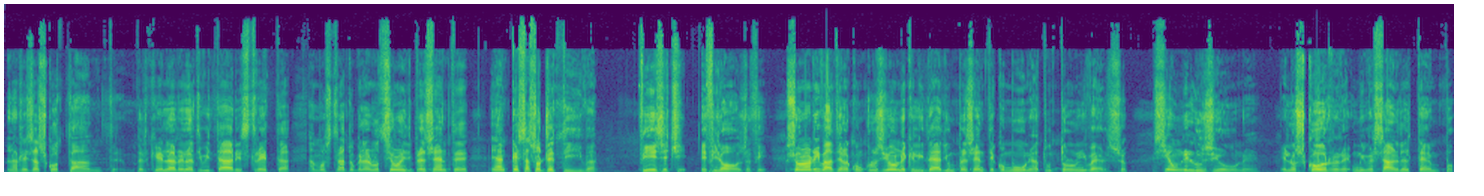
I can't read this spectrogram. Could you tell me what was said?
l'ha resa scottante, perché la relatività ristretta ha mostrato che la nozione di presente è anch'essa soggettiva Fisici e filosofi sono arrivati alla conclusione che l'idea di un presente comune a tutto l'universo sia un'illusione e lo scorrere universale del tempo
